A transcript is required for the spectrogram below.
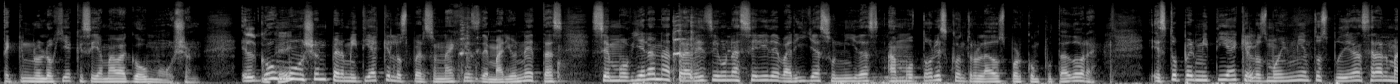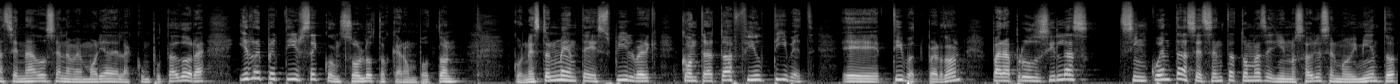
tecnología que se llamaba Go Motion. El Go. Motion permitía que los personajes de marionetas se movieran a través de una serie de varillas unidas a motores controlados por computadora. Esto permitía que los movimientos pudieran ser almacenados en la memoria de la computadora y repetirse con solo tocar un botón. Con esto en mente, Spielberg contrató a Phil Tibbett, eh, perdón, para producir las 50 a 60 tomas de dinosaurios en movimiento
